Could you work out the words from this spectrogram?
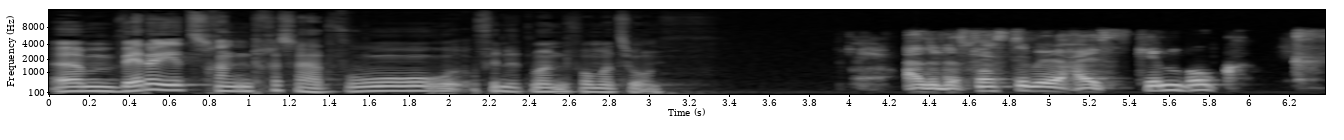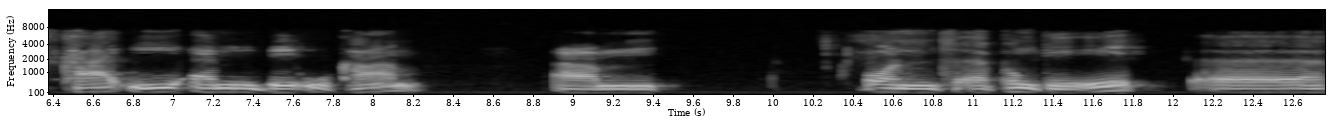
Ähm, wer da jetzt dran Interesse hat, wo findet man Informationen? Also das Festival heißt Kimbook, K-I-M-B-U-K ähm, und äh, .de äh,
